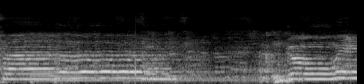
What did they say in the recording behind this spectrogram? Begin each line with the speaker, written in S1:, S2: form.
S1: father. I'm going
